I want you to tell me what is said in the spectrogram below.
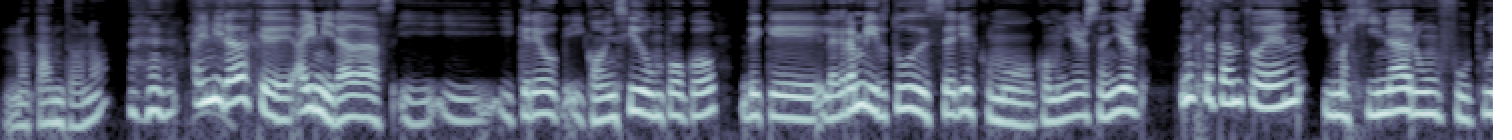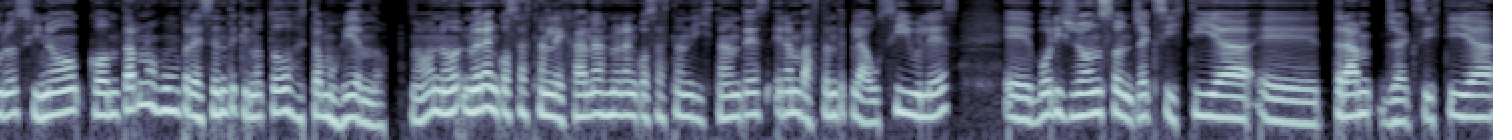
no tanto, ¿no? hay miradas que, hay miradas y, creo y coincido un poco de que la gran virtud de series como, como Years and Years no está tanto en imaginar un futuro, sino contarnos un presente que no todos estamos viendo. No, no, no eran cosas tan lejanas, no eran cosas tan distantes, eran bastante plausibles. Eh, Boris Johnson ya existía, eh, Trump ya existía,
